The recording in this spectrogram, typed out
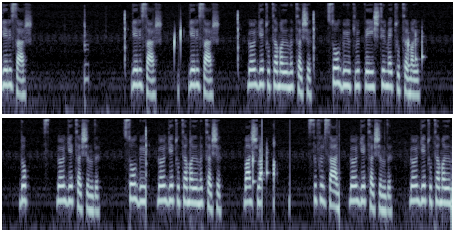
Geri sar. Geri sar. Geri sar. Bölge tutamağını taşı. Sol büyüklük değiştirme tutamağı. Dop. Bölge taşındı. Sol büyük. Bölge tutamağını taşı. Başla. 0 saniye. Bölge taşındı. Bölge tutamağını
